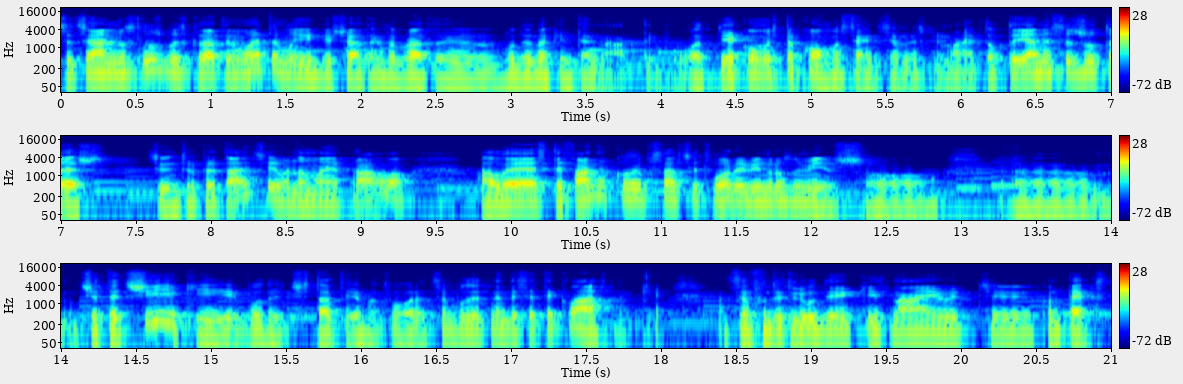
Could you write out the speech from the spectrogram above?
соціальну службу і сказати, можете моїх дівчаток забрати в будинок інтернат. Типу, от в якомусь такому сенсі вони сприймають. Тобто я не сиджу теж цю інтерпретацію, вона має право. Але Стефаник, коли писав ці твори, він розумів, що читачі, які будуть читати його твори, це будуть не десятикласники, а це будуть люди, які знають е, контекст,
